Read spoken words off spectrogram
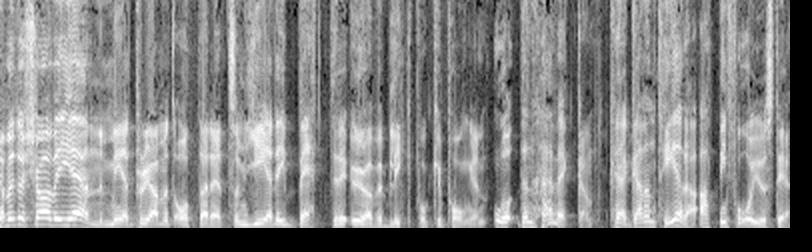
Ja, men då kör vi igen med programmet 8 rätt som ger dig bättre överblick på kupongen. Och den här veckan kan jag garantera att ni får just det.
